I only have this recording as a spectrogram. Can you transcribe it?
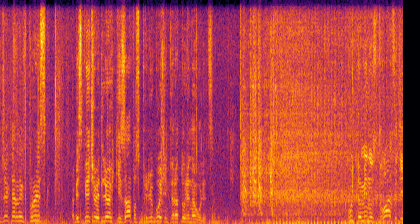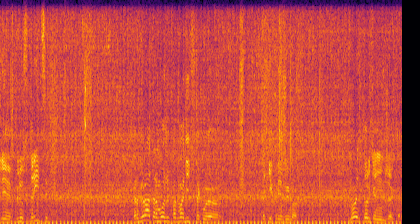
Инжекторный впрыск обеспечивает легкий запуск при любой температуре на улице. Будь то минус 20 или плюс 30, Карбюратор может подводить в, такую, в таких режимах, но только не инжектор.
